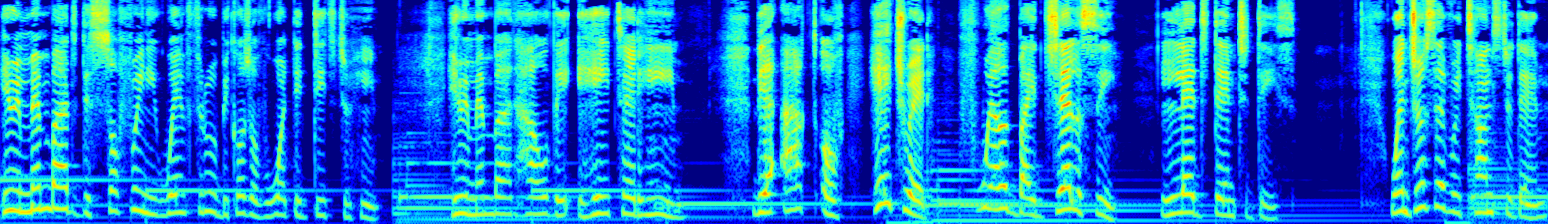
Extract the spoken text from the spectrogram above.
He remembered the suffering he went through because of what they did to him. He remembered how they hated him. Their act of hatred, fueled by jealousy, led them to this. When Joseph returned to them,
